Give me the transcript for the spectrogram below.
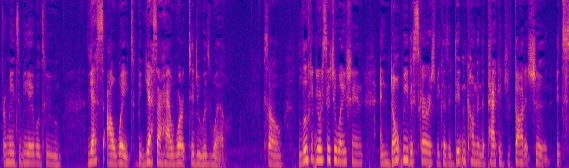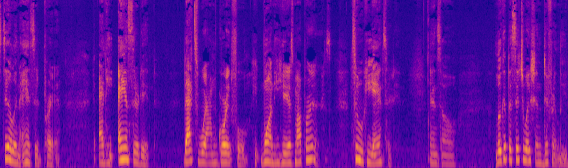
for me to be able to, yes, I'll wait, but yes, I have work to do as well. So look at your situation and don't be discouraged because it didn't come in the package you thought it should. It's still an answered prayer. And He answered it. That's where I'm grateful. He, one, He hears my prayers. Two, He answered it. And so look at the situation differently.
